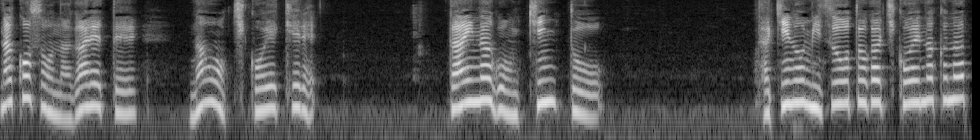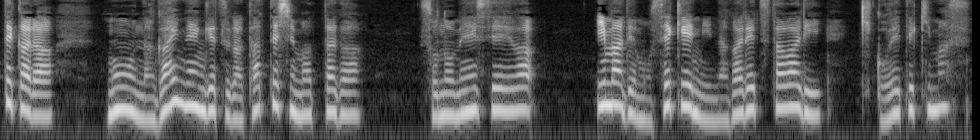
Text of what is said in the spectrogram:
なこそ流れてなお聞こえけれ。大納言金刀。滝の水音が聞こえなくなってから、もう長い年月が経ってしまったが、その名声は今でも世間に流れ伝わり聞こえてきます。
